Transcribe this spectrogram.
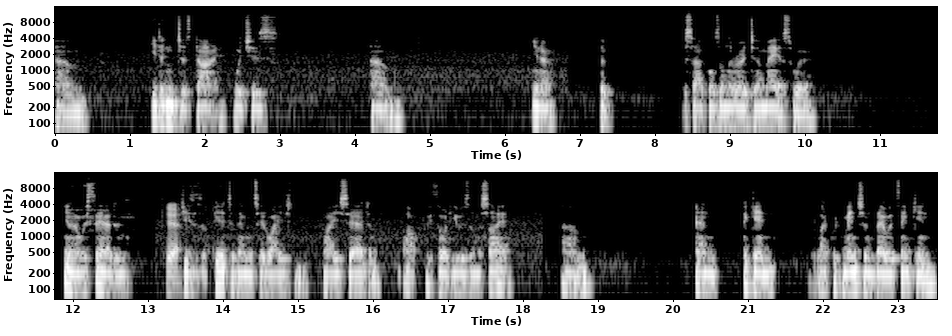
um, he didn't just die, which is, um, you know, the disciples on the road to Emmaus were, you know, were sad and yeah, Jesus appeared to them and said, "Why, are you, why are you sad?" And oh, we thought he was the Messiah. Um, and again, like we've mentioned, they were thinking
